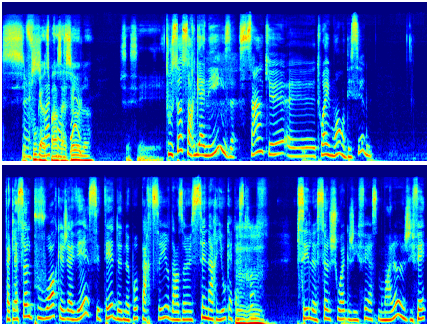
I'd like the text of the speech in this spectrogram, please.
C'est fou quand tu penses à ça, là. Tout ça s'organise sans que euh, toi et moi on décide. Fait que le seul pouvoir que j'avais, c'était de ne pas partir dans un scénario catastrophe. Mhm. Puis c'est le seul choix que j'ai fait à ce moment-là. J'ai fait,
